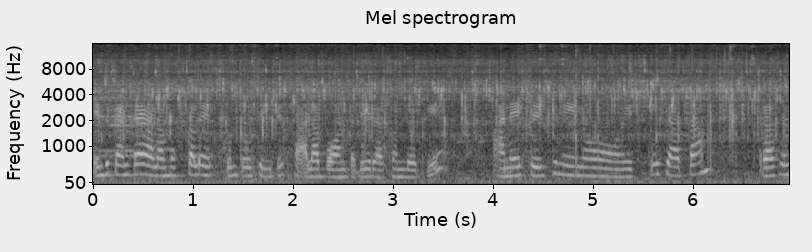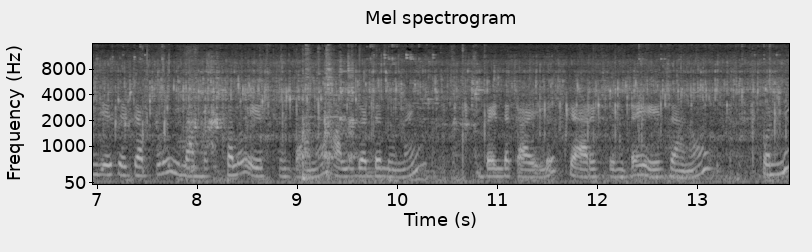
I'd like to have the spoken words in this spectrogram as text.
ఎందుకంటే అలా ముక్కలు వేసుకుంటూ తింటే చాలా బాగుంటుంది రసంలోకి. అనేసి నేను ఎక్కువ శాతం రసం చేసేటప్పుడు ఇలా ముక్కలు వేసుకుంటాను. ఆలుగడ్డలు ఉన్నాయి. బెండకాయలు క్యారెట్ ఉంటే వేసాను. కొన్ని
